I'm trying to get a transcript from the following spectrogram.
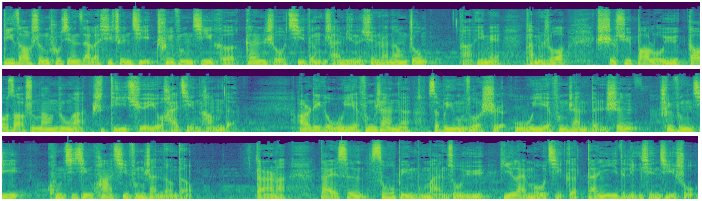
低噪声出现在了吸尘器、吹风机和干手器等产品的宣传当中。啊，因为他们说持续暴露于高噪声当中啊，是的确有害健康的。而这个无叶风扇呢，则被用作是无叶风扇本身、吹风机、空气净化器风扇等等。当然了，戴森似乎并不满足于依赖某几个单一的领先技术。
